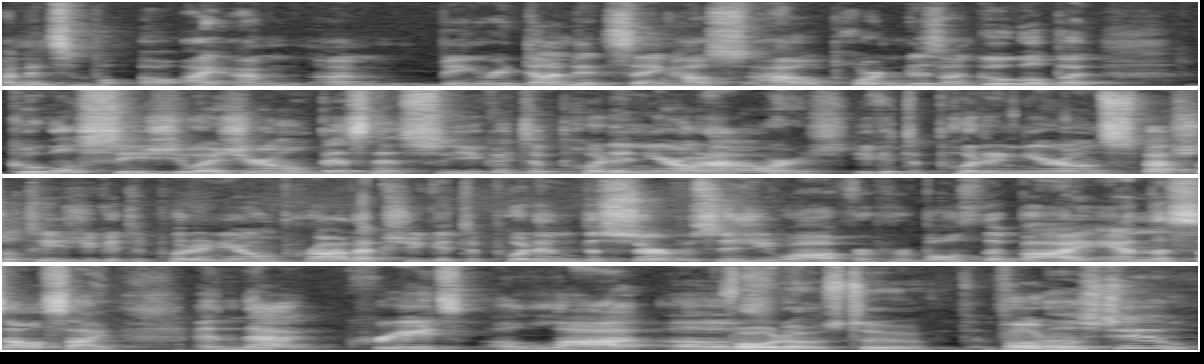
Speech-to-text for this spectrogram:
And it's impo- oh, I, I'm I'm being redundant saying how how important it is on Google, but Google sees you as your own business, so you get to put in your own hours, you get to put in your own specialties, you get to put in your own products, you get to put in the services you offer for both the buy and the sell side, and that creates a lot of Photos too. photos too,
